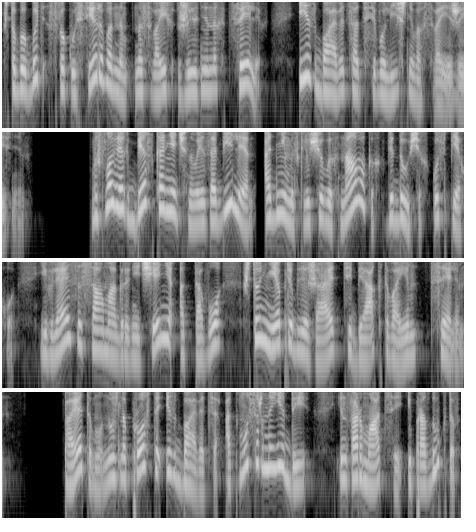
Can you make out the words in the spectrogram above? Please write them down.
чтобы быть сфокусированным на своих жизненных целях и избавиться от всего лишнего в своей жизни. В условиях бесконечного изобилия одним из ключевых навыков, ведущих к успеху, является самоограничение от того, что не приближает тебя к твоим целям. Поэтому нужно просто избавиться от мусорной еды, информации и продуктов,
